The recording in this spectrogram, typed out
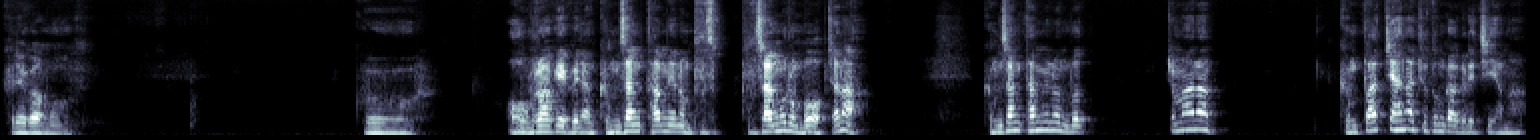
그래가 뭐, 그, 억울하게 그냥 금상 타면은 부, 부상으로 뭐 없잖아. 금상 타면은 뭐, 좀 하나, 금바지 하나 주던가 그랬지, 아마.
